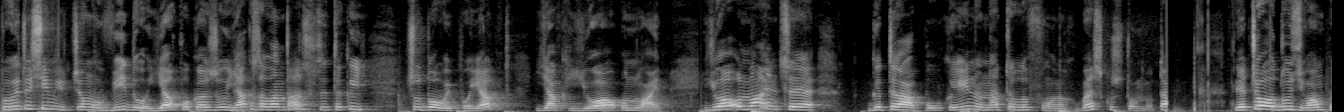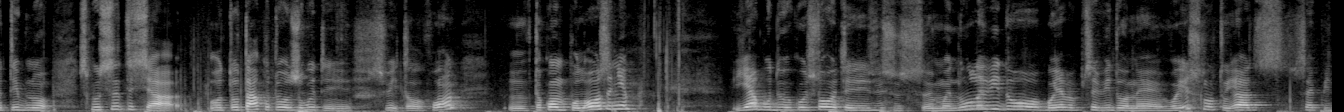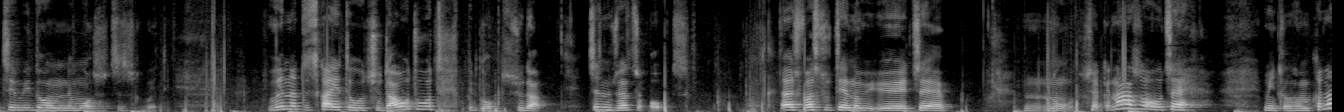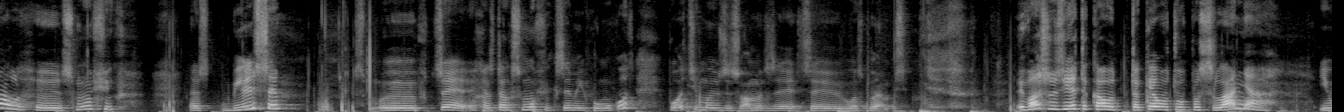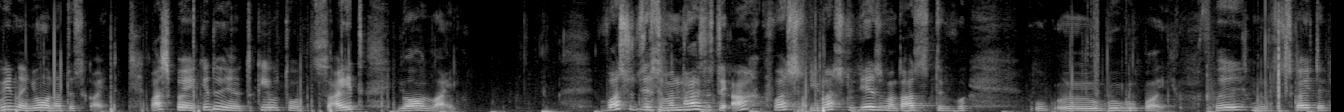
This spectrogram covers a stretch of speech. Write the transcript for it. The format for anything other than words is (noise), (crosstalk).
Привіт і в цьому відео я покажу, як завантажити такий чудовий проєкт, як UA Online. UA Online це GTA по Україні на телефонах безкоштовно. Для цього, друзі, вам потрібно спуститися, от отак от зробити свій телефон е, в такому положенні. Я буду використовувати звісно, минуле відео, бо я б це відео не вийшло, то я це під цим відео не можу це зробити. Ви натискаєте от сюди, от, от під опис, сюди. Це називається опис. Зараз у вас тут є нові, е, це, ну, всяка назва, оце мій телеграм-канал, е, Смуфік, е, більше. Це хештег Смуфік, це мій промокод, потім ми вже з вами це, це розберемося. І у вас ось є така от, таке от посилання, і ви на нього натискаєте. Вас перекидує на такий от, от сайт UOnline. Тут є завантажити арк, вас, і вас тут є завантажити в, у, е, Google Play. Ви натискаєте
